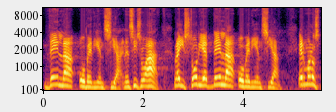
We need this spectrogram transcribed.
de la obediencia. En el inciso A, la historia de la obediencia. Hermanos,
